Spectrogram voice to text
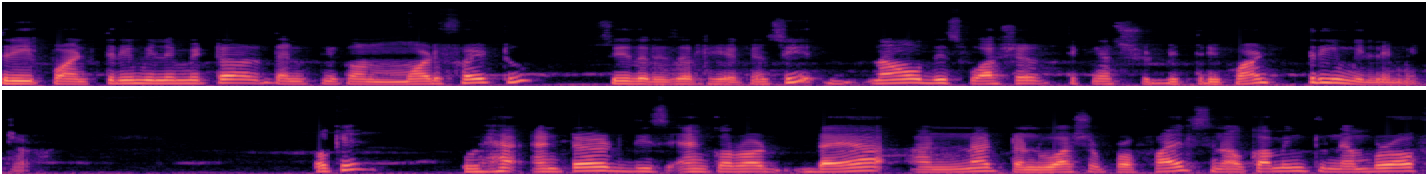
3.3 millimeter, then click on modify to see the result here. You can see now this washer thickness should be 3.3 millimeter. Okay, we have entered this anchor rod dia and nut and washer profiles. Now coming to number of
